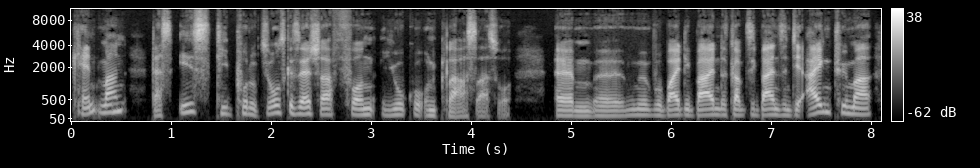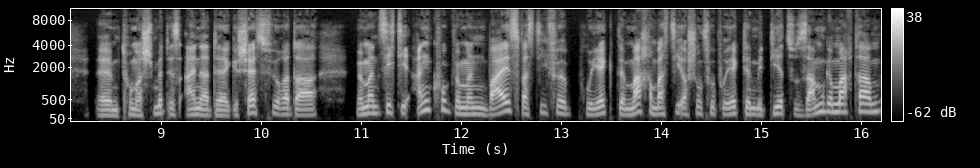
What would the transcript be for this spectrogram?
kennt man. Das ist die Produktionsgesellschaft von Joko und Klaas. Also ähm, äh, wobei die beiden, ich glaube, die beiden sind die Eigentümer. Ähm, Thomas Schmidt ist einer der Geschäftsführer da. Wenn man sich die anguckt, wenn man weiß, was die für Projekte machen, was die auch schon für Projekte mit dir zusammen gemacht haben,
